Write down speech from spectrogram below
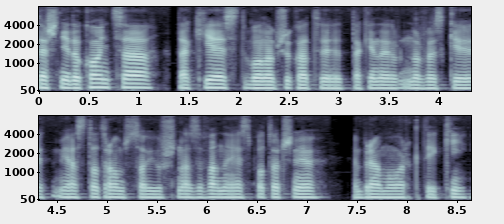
też nie do końca tak jest, bo na przykład y, takie norweskie miasto Tromso już nazywane jest potocznie bramą Arktyki,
